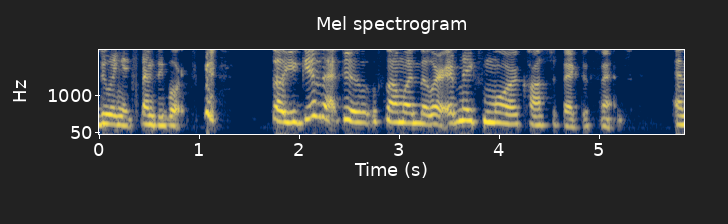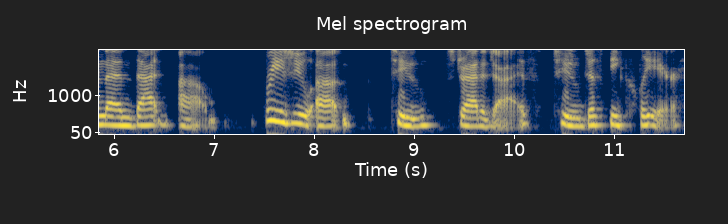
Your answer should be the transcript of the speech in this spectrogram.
doing expensive work. so you give that to someone that where it makes more cost effective sense. And then that um, frees you up to strategize, to just be clear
